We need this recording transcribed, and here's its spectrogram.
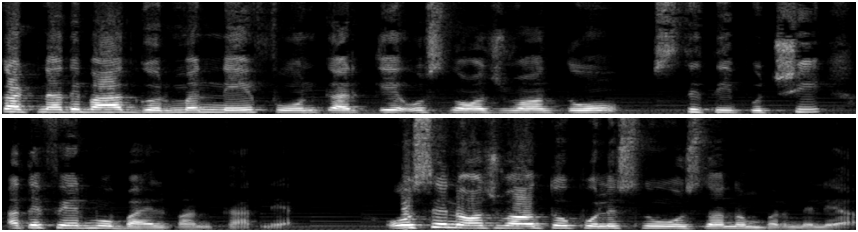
ਘਟਨਾ ਦੇ ਬਾਅਦ ਗੁਰਮਨ ਨੇ ਫੋਨ ਕਰਕੇ ਉਸ ਨੌਜਵਾਨ ਤੋਂ ਸਥਿਤੀ ਪੁੱਛੀ ਅਤੇ ਫਿਰ ਮੋਬਾਈਲ ਬੰਦ ਕਰ ਲਿਆ। ਉਸੇ ਨੌਜਵਾਨ ਤੋਂ ਪੁਲਿਸ ਨੂੰ ਉਸ ਦਾ ਨੰਬਰ ਮਿਲਿਆ।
